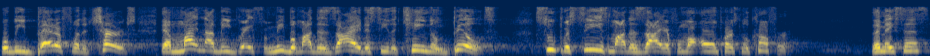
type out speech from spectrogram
will be better for the church that might not be great for me, but my desire to see the kingdom built supersedes my desire for my own personal comfort. Does that make sense?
